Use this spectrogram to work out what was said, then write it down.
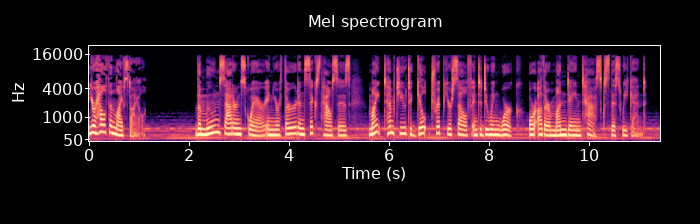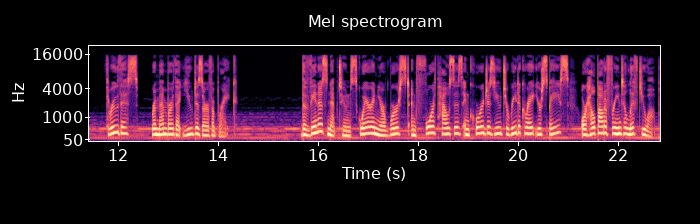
Your health and lifestyle. The Moon Saturn square in your third and sixth houses might tempt you to guilt trip yourself into doing work or other mundane tasks this weekend. Through this, remember that you deserve a break. The Venus Neptune square in your worst and fourth houses encourages you to redecorate your space or help out a friend to lift you up.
